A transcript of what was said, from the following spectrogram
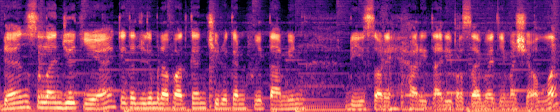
Dan selanjutnya, kita juga mendapatkan cidukan vitamin di sore hari tadi persahabat ya, Masya Allah.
